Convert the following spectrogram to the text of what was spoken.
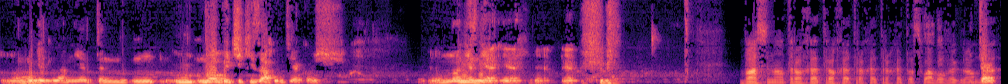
no mówię, dla mnie ten nowy Dziki Zachód jakoś, no nie, nie, nie, nie, nie. właśnie, no trochę, trochę, trochę, trochę to słabo wygląda. Tak,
